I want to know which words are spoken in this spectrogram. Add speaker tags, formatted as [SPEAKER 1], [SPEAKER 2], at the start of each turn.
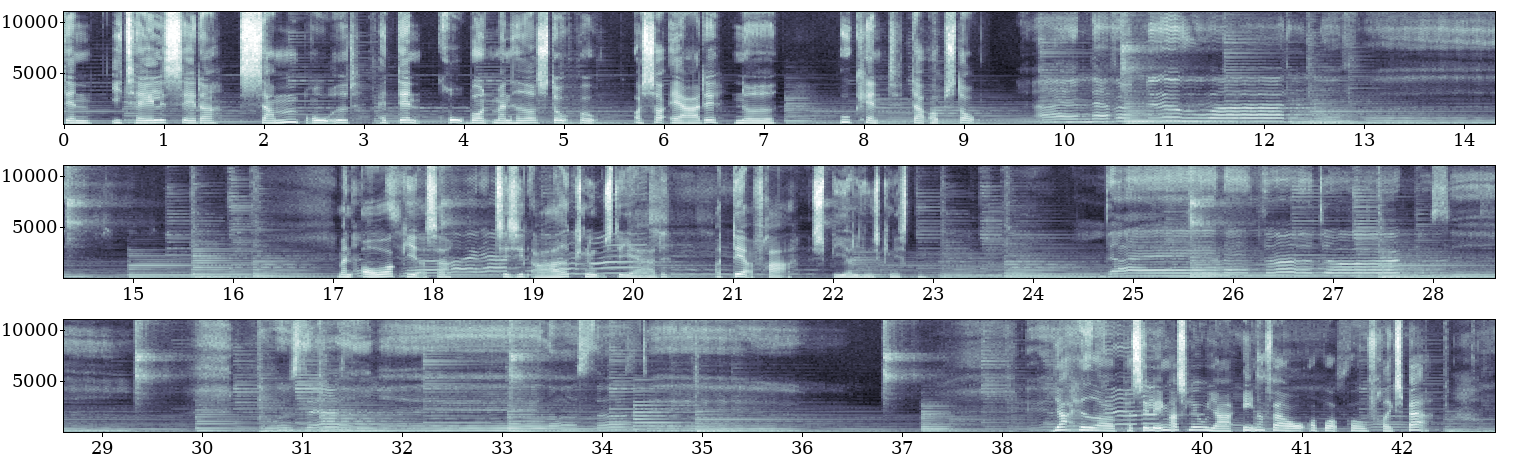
[SPEAKER 1] den i tale sætter sammenbruddet af den grobund, man havde at stå på. Og så er det noget ukendt, der opstår. I never knew what Man overgiver sig til sit eget knuste hjerte, og derfra spiger livsgnisten. Jeg hedder Pacelle Ingerslev, jeg er 41 år og bor på Frederiksberg.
